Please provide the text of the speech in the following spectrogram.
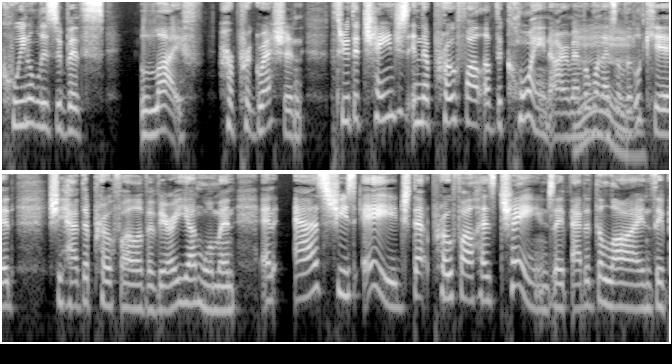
Queen Elizabeth's life, her progression through the changes in the profile of the coin. I remember mm. when I was a little kid, she had the profile of a very young woman. And as she's aged, that profile has changed. They've added the lines, they've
